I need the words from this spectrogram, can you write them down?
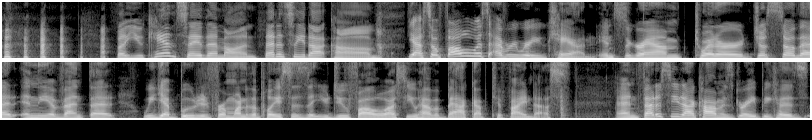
But you can say them on phetasy.com. Yeah, so follow us everywhere you can Instagram, Twitter, just so that in the event that we get booted from one of the places that you do follow us, you have a backup to find us. And phetasy.com is great because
